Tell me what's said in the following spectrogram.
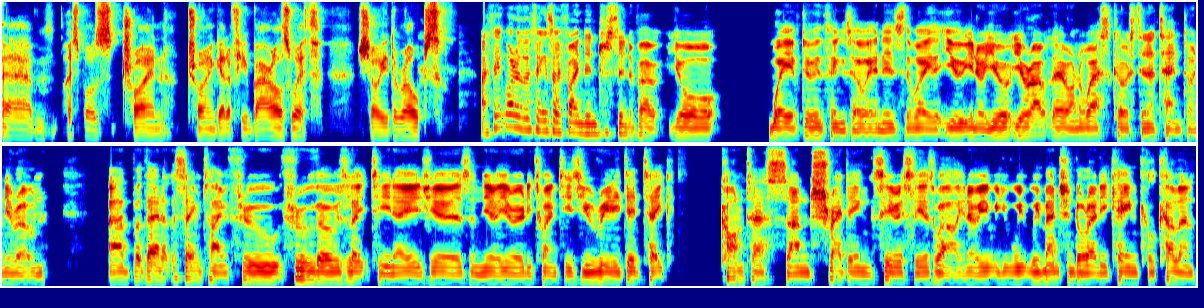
um, I suppose try and try and get a few barrels with, show you the ropes. I think one of the things I find interesting about your way of doing things, Owen, is the way that you you know you're you're out there on the west coast in a tent on your own, uh, but then at the same time through through those late teenage years and you know your early twenties, you really did take contests and shredding seriously as well. You know, we, we mentioned already Kane Kilcullen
